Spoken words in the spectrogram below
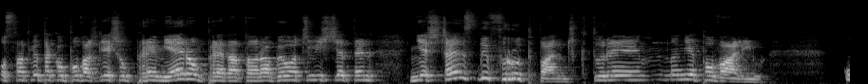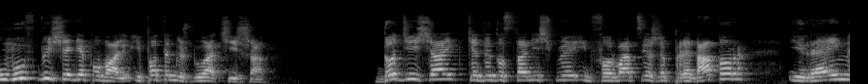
ostatnią taką poważniejszą premierą Predatora był oczywiście ten nieszczęsny Fruit Punch, który no nie powalił. Umówmy się, nie powalił i potem już była cisza. Do dzisiaj, kiedy dostaliśmy informację, że Predator i Rain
